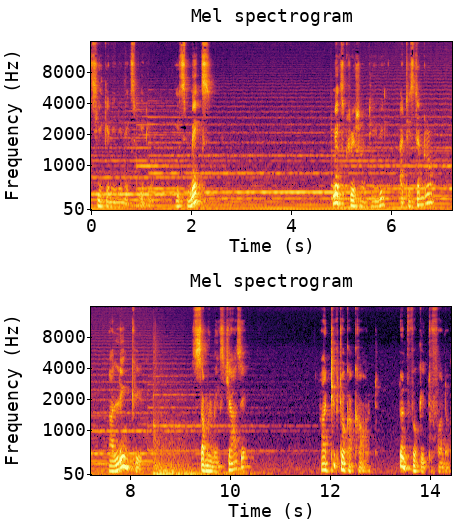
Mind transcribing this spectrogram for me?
See you again in the next video. It's Mex Mex Creation TV at Instagram. Our link Samuel Max Jazzy. Our TikTok account. Don't forget to follow.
